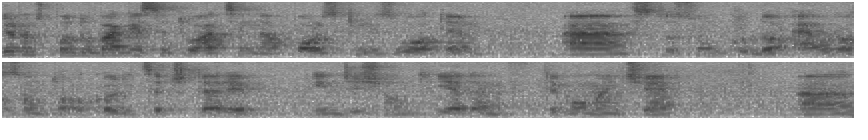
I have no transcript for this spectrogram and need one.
Biorąc pod uwagę sytuację na polskim złotym e, w stosunku do euro są to okolice 4,51. W tym momencie e,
